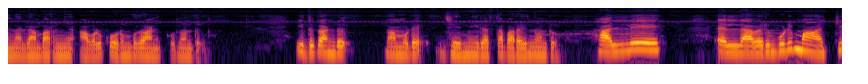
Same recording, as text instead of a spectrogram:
എന്നെല്ലാം പറഞ്ഞ് അവൾ കുറുമ്പ് കാണിക്കുന്നുണ്ട്. ഇത് കണ്ട് നമ്മുടെ ജമീലത്ത പറയുന്നുണ്ട് അല്ലേ എല്ലാവരും കൂടി മാറ്റി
